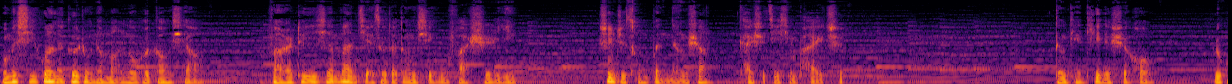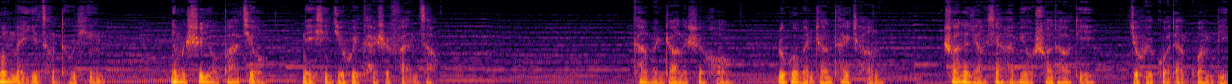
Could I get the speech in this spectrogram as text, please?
我们习惯了各种的忙碌和高效，反而对一些慢节奏的东西无法适应。甚至从本能上开始进行排斥。等电梯的时候，如果每一层都停，那么十有八九内心就会开始烦躁。看文章的时候，如果文章太长，刷了两下还没有刷到底，就会果断关闭。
